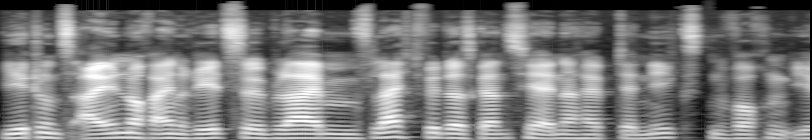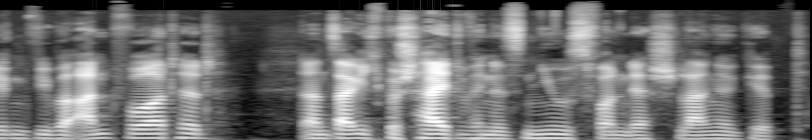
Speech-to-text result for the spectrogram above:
wird uns allen noch ein Rätsel bleiben. Vielleicht wird das Ganze ja innerhalb der nächsten Wochen irgendwie beantwortet. Dann sage ich Bescheid, wenn es News von der Schlange gibt.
